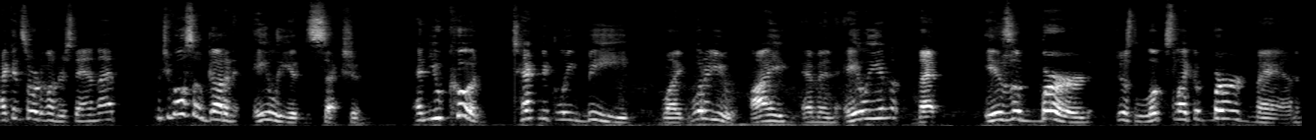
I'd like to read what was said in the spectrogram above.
I can sort of understand that, but you've also got an alien section, and you could technically be like, what are you? I am an alien that is a bird, just looks like a bird man,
